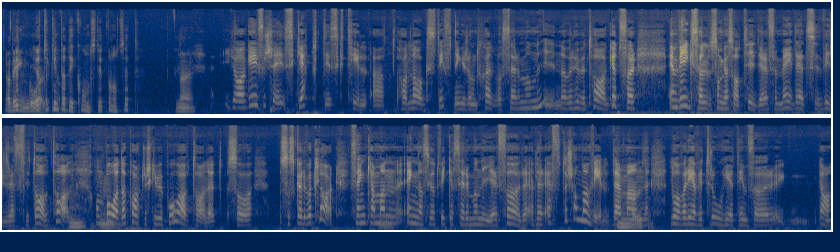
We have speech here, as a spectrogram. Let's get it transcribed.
Ja, det ingår. Jag, jag tycker liksom. inte att det är konstigt på något sätt. Nej. Jag är i och för sig skeptisk till att ha lagstiftning runt själva ceremonin överhuvudtaget. För en vigsel, som jag sa tidigare, för mig det är ett civilrättsligt avtal. Mm. Om mm. båda parter skriver på avtalet så så ska det vara klart. Sen kan man mm. ägna sig åt vilka ceremonier före eller efter som man vill. Där mm, man lovar evig trohet inför ja,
